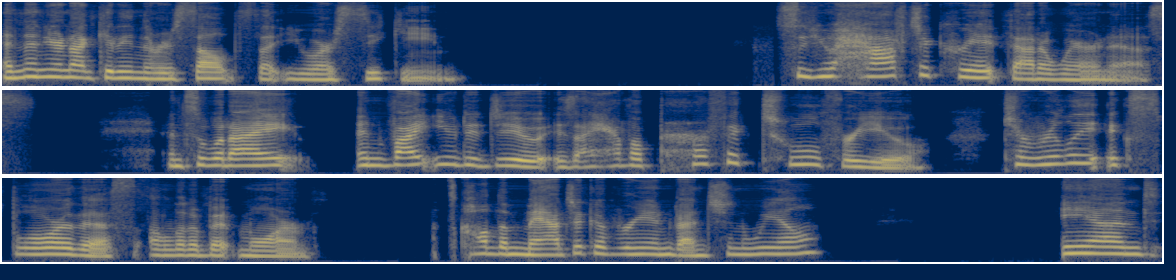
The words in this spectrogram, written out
And then you're not getting the results that you are seeking. So you have to create that awareness. And so what I invite you to do is I have a perfect tool for you to really explore this a little bit more. It's called the magic of reinvention wheel. And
